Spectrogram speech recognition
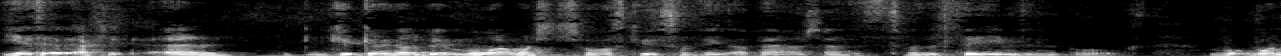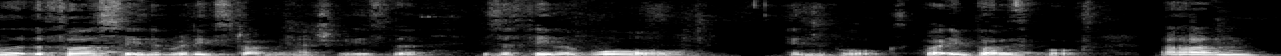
yeah, actually, um, going on a bit more, I wanted to ask you something about uh, some of the themes in the book. One of the, the, first theme that really struck me actually is the is the theme of war in the books, but in both books. Um,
